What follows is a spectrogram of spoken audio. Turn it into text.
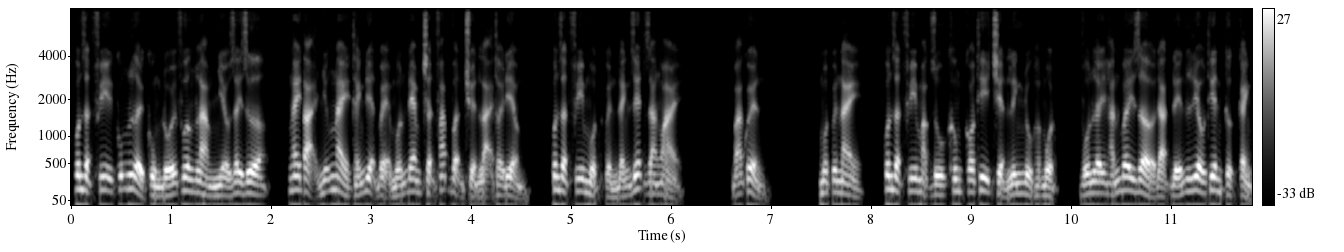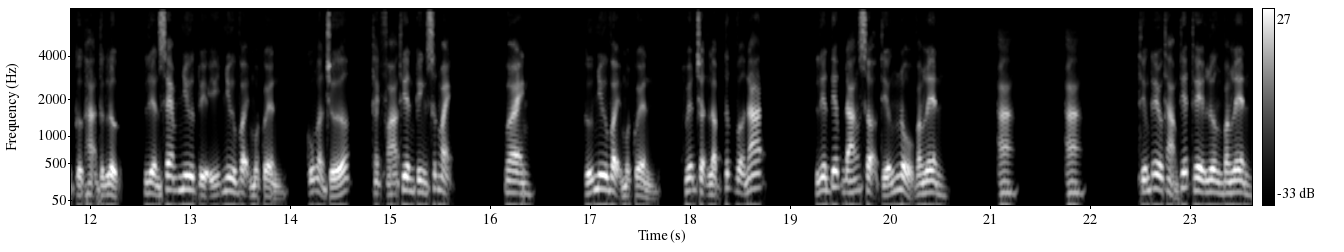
Quân giật phi cũng lời cùng đối phương làm nhiều dây dưa, ngay tại những n à y thánh điện vệ muốn đem trận pháp vận chuyển lại thời điểm, quân giật phi một quyền đánh g i ế t ra ngoài. Bá quyền. Một quyền này quân giật phi mặc dù không có thi triển linh nhục hợp một, vốn lấy hắn bây giờ đạt đến liêu thiên cực cảnh cực hạn thực lực, liền xem như tùy ý như vậy một quyền, cũng ẩn chứa thạch phá thiên kinh sức mạnh. Vê anh, cứ như vậy một quyền, huyễn trận lập tức vỡ nát. Liên tiếp đáng sợ tiếng nổ vang lên. A a, tiếng kêu thảm thiết thê lương vang lên.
